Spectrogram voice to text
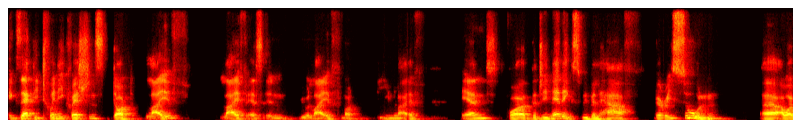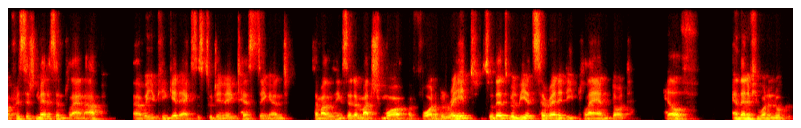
exactly 20 questions dot live live as in your life not being live. And for the genetics, we will have very soon uh, our precision medicine plan up, uh, where you can get access to genetic testing and some other things at a much more affordable rate. So that will be at serenityplan.health. And then if you want to look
